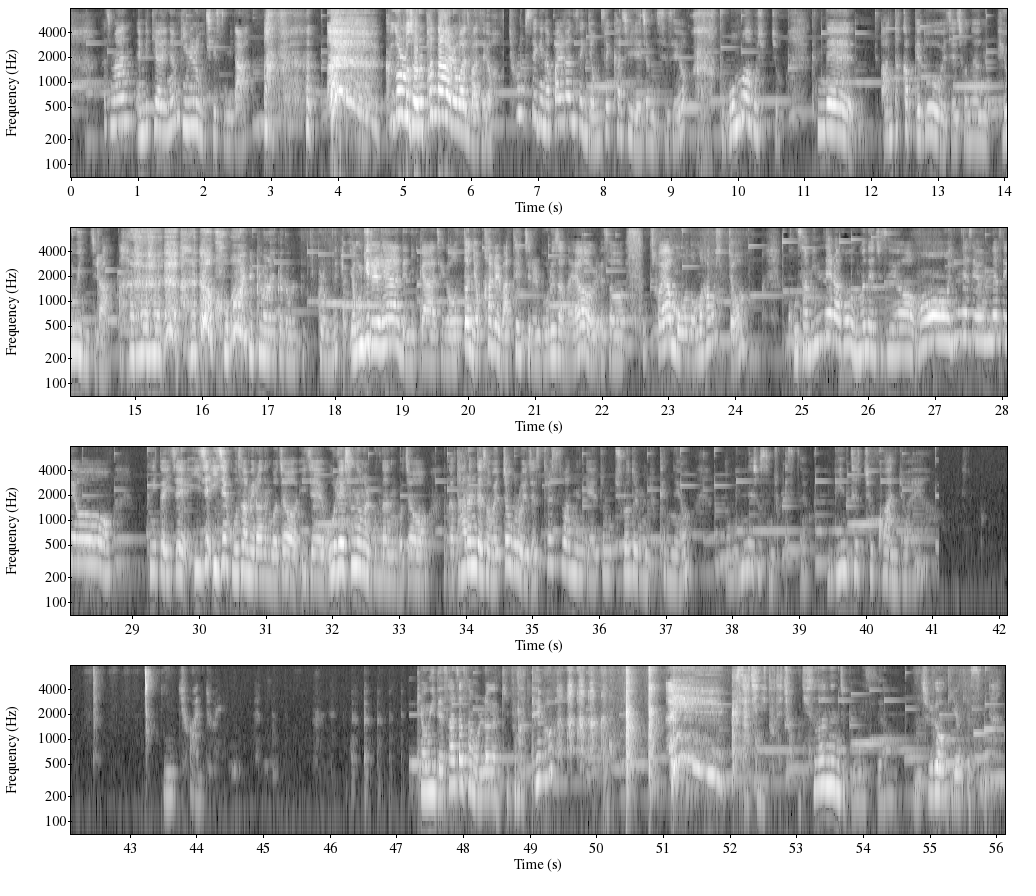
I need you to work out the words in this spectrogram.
하지만 MBTI는 비밀로 붙이겠습니다. 그걸로 저를 판단하려고 하지 마세요. 초록색이나 빨간색 염색하실 예정 있으세요? 하, 너무 하고 싶죠. 근데 안타깝게도 이제 저는 배우인지라 어, 이렇게 말하니까 너무 부끄럽네. 연기를 해야 되니까 제가 어떤 역할을 맡을지를 모르잖아요. 그래서 저야 뭐 너무 하고 싶죠. 고3 힘내라고 응원해주세요. 어, 힘내세요, 힘내세요. 그러니까 이제, 이제, 이제 고3이라는 거죠. 이제 올해 수능을 본다는 거죠. 그러니까 다른 데서 외적으로 이제 스트레스 받는 게 좀 줄어들면 좋겠네요. 너무 힘내셨으면 좋겠어요. 민트 초코 안 좋아해요? 민초 안 좋아해. 경희대 사자상 올라간 기분 어때요? 그 사진이 도대체 어디서 났는지 모르겠어요. 즐거운 기억이었습니다.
